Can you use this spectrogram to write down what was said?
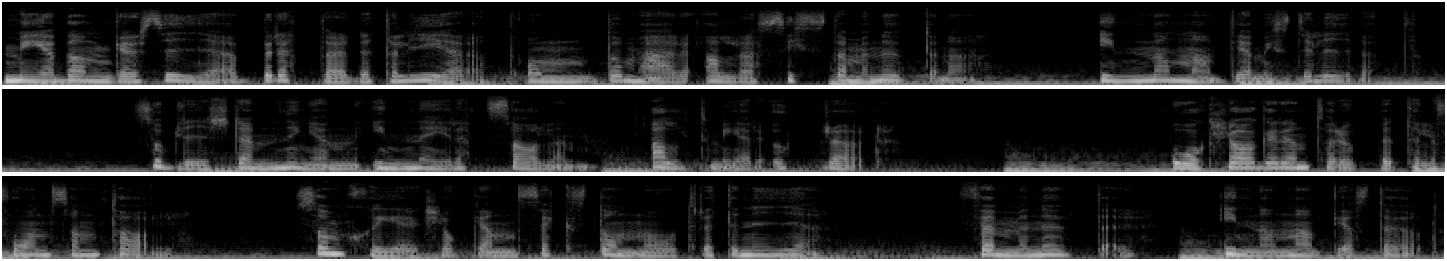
Medan Garcia berättar detaljerat om de här allra sista minuterna innan Nadja mister livet så blir stämningen inne i rättssalen allt mer upprörd. Åklagaren tar upp ett telefonsamtal som sker klockan 16.39, fem minuter innan Nadjas död.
